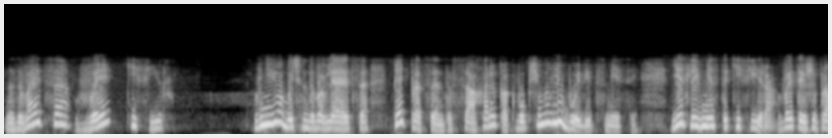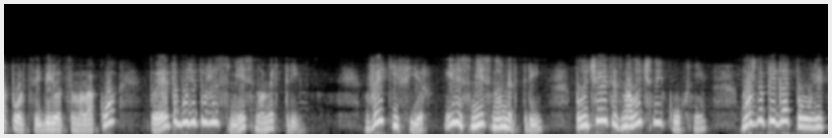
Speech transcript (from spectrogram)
называется В-кефир. В нее обычно добавляется 5% сахара, как в общем и в любой вид смеси. Если вместо кефира в этой же пропорции берется молоко, то это будет уже смесь номер 3. В-кефир или смесь номер 3 получают из молочной кухни. Можно приготовить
